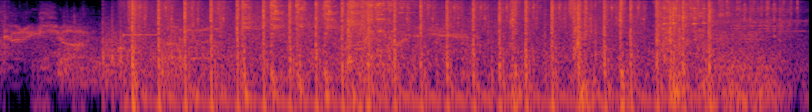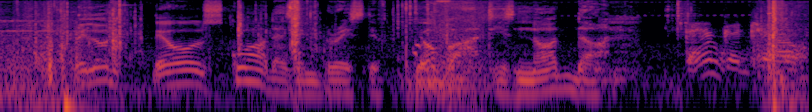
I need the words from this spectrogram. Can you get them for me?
Getting shot. Reload. The whole squad has embraced. Your part is not done. Damn good kill.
